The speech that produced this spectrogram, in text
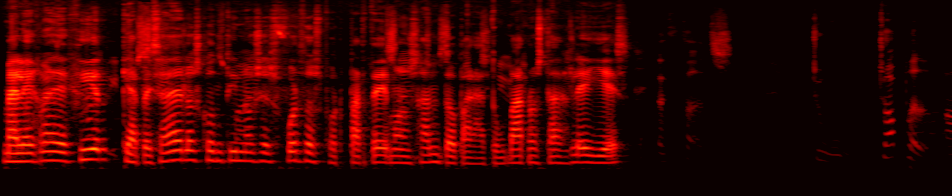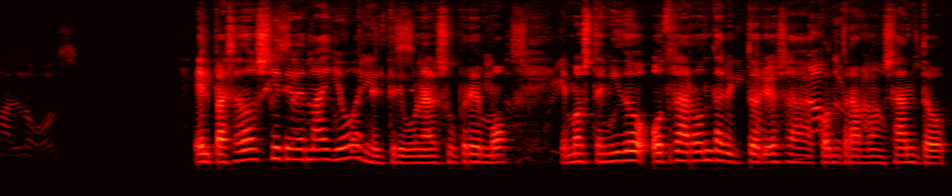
Me alegra decir que a pesar de los continuos esfuerzos por parte de Monsanto para tumbar nuestras leyes, el pasado 7 de mayo en el Tribunal Supremo hemos tenido otra ronda victoriosa contra Monsanto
